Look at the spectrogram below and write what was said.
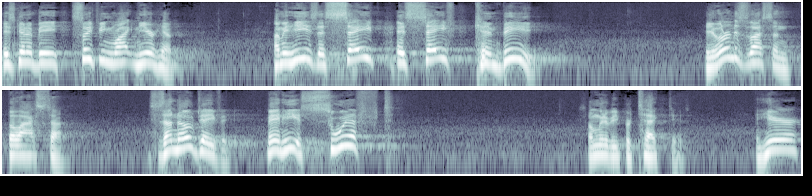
is going to be sleeping right near him. I mean, he is as safe as safe can be. He learned his lesson the last time. He says, I know David. Man, he is swift. So I'm going to be protected. And here,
